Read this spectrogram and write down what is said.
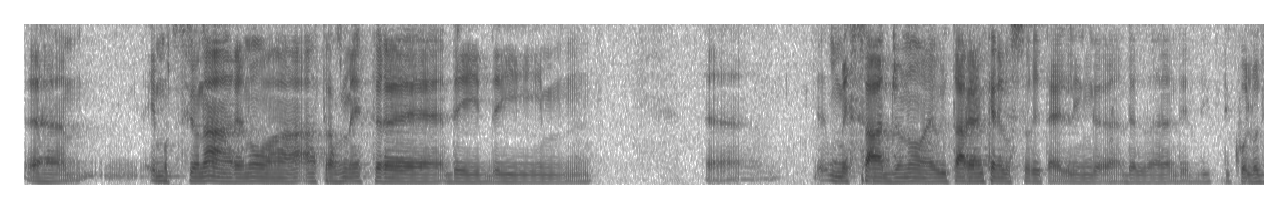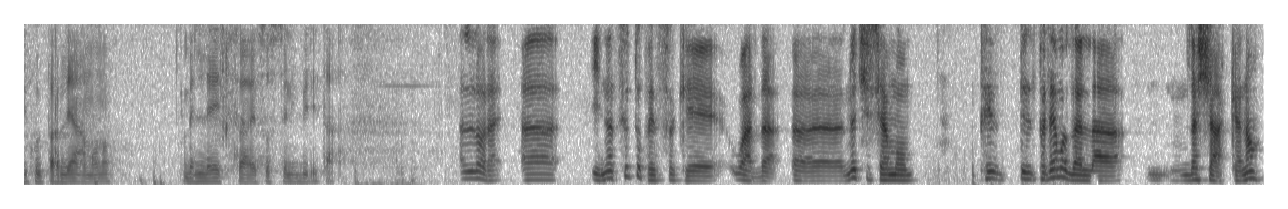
ehm, emozionare, no? a, a, trasmettere dei, dei eh, un messaggio no? aiutare anche nello storytelling eh, del, di, di, quello di cui parliamo, no? bellezza e sostenibilità. Allora, uh, innanzitutto penso che, guarda, uh, noi ci siamo, parliamo dalla, da Sciacca, no?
